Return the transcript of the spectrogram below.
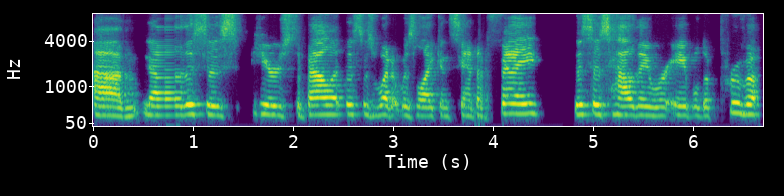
Um, now this is, here's the ballot. This is what it was like in Santa Fe. This is how they were able to prove up.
